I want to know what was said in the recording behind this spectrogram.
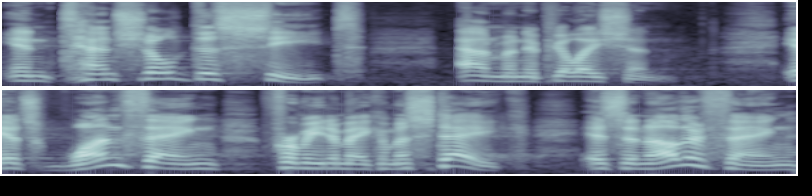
intentional deceit and manipulation. It's one thing for me to make a mistake, it's another thing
